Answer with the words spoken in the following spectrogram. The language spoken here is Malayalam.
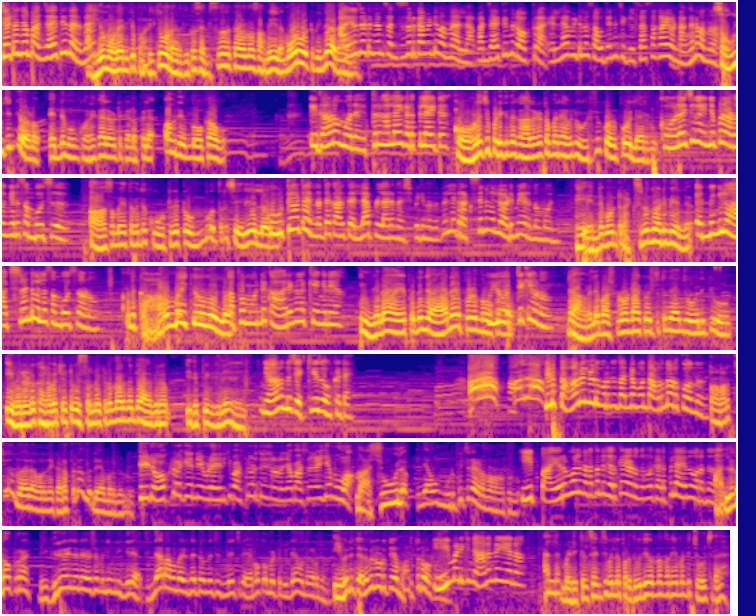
ചേട്ടാ ഞാൻ പഞ്ചായത്തിൽ നിന്നായിരുന്നേ അയ്യോ മോളെ എനിക്ക് പണിക്ക് പോണായിരുന്നു. ഇപ്പൊ സെൻസസ് എടുക്കാനൊന്നും സമയമില്ല. മോൾ പോയിട്ട് പിന്നെ വരാം. അയ്യോ ചേട്ടാ ഞാൻ സെൻസസ് എടുക്കാൻ വേണ്ടി വന്നതല്ല. പഞ്ചായത്തിൽ നിന്ന് ഡോക്ടറാ എല്ലാ വീട്ടിലും സൗജന്യ ചികിത്സാ സഹായം ഉണ്ട്? അങ്ങനെ വന്നതാ. സൗജന്യമാണോ? എന്റെ മോൻ കുറെ കാലമായിട്ട് കിടപ്പില്ല അവനെ ഒന്ന് നോക്കാവോ? ഇതാണോ മോനെ? എത്ര കാലമായി കിടപ്പിലായിട്ട്? കോളേജ് പഠിക്കുന്ന കാലഘട്ടം വരെ അവന് ഒരു കുഴപ്പമില്ലായിരുന്നു. കോളേജ് കഴിഞ്ഞപ്പോഴാണോ ഇങ്ങനെ സംഭവിച്ചത്? ആ സമയത്ത് അവന്റെ കൂട്ടുകെട്ട് ഒന്നും അത്ര ശരിയല്ല കൂട്ടുകെട്ട് ഇന്നത്തെ കാലത്ത് എല്ലാ പിള്ളേരെ നശിപ്പിക്കുന്നത് വല്ല ഡ്രഗ്സിന് വല്ല അടിമയായിരുന്നോ മോൻ? എന്റെ മോൻ ഡ്രഗ്സിനൊന്നും അടിമയല്ല. എന്തെങ്കിലും ആക്സിഡന്റ് വല്ല സംഭവിച്ചതാണോ? അവന് കാറും ബൈക്കും ഒന്നുമില്ല അപ്പൊ മോന്റെ കാര്യങ്ങളൊക്കെ എങ്ങനെയാ? ഇങ്ങനെ ആയ പിന്നെ ഞാനേ എപ്പോഴും ഒറ്റയ്ക്കാണോ? രാവിലെ ഭക്ഷണം ഉണ്ടാക്കി വെച്ചിട്ട് ഞാൻ ജോലിക്ക് പോകും. ഇവനോട് കട പറ്റിയിട്ട് വിശ്രമിക്കണം എന്നായിരുന്നു എന്റെ ആഗ്രഹം. ഇതിപ്പോ ഇങ്ങനെയായി. ഞാനൊന്ന് ചെക്ക് ചെയ്ത് നോക്കട്ടെ. താനല്ലോട് പറഞ്ഞു തന്റെ മോൻ തളർന്നു പറഞ്ഞ കിടപ്പിലാന്നല്ലേ ഞാൻ പറഞ്ഞുള്ളൂ. ഈ ഡോക്ടറൊക്കെ എന്നെ ഇവിടെ എനിക്ക് ഭക്ഷണം എടുത്ത് വെച്ചിട്ടുണ്ടോ. ഞാൻ ഭക്ഷണം കഴിക്കാൻ പോവാ. നശൂലം ഞാൻ മുടിപ്പിച്ചിട്ട് കിടന്നുറങ്ങത്തുള്ളൂ ഈ പയർ പോലെ നടക്കുന്ന ചെറുക്കനാണോ നിങ്ങൾ കിടപ്പിലായെന്ന് പറഞ്ഞത്? അല്ല ഡോക്ടറെ ഡിഗ്രി കഴിഞ്ഞതിന് ശേഷം ഇനി ഇവൻ ഇങ്ങനെയാ. തിന്നാറാകുമ്പോൾ എഴുന്നേറ്റ് വന്നിട്ട് വിട്ട് പിന്നെ വന്ന് കിടന്നു. ഇവന് ചെലവിൽ കൊടുത്ത് ഞാൻ മടുത്തു ഡോക്ടർ ഈ മടിക്ക് ഞാൻ എന്നെ ചെയ്യാനാ? അല്ല മെഡിക്കൽ സയൻസ് വലിയ പ്രതിവിധി ഉണ്ടോന്നറിയാൻ വേണ്ടി ചോദിച്ചതാ.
